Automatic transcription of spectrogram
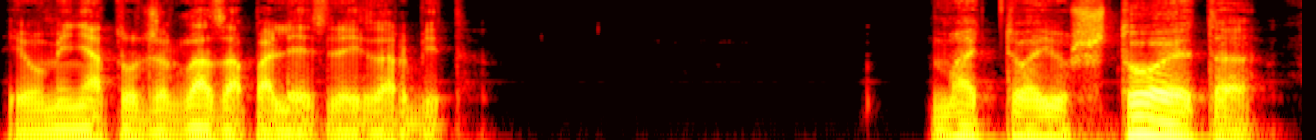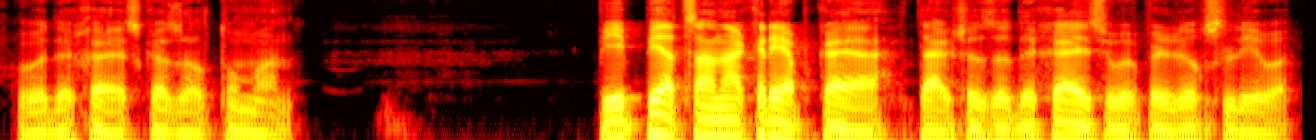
И у меня тут же глаза полезли из орбит. «Мать твою, что это?» — выдыхая, сказал Туман. «Пипец она крепкая!» — также задыхаясь, выпалил Слива.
